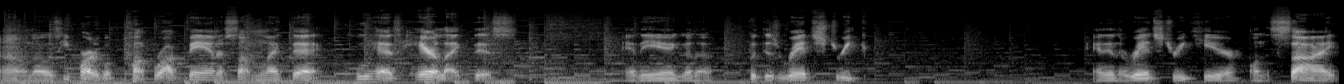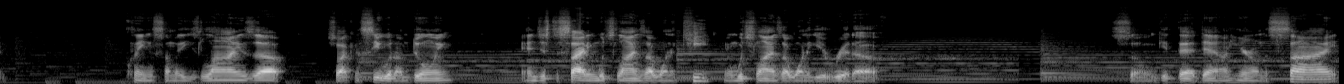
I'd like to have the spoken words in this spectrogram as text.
I don't know is he part of a punk rock band or something like that who has hair like this. And then gonna put this red streak. And then the red streak here on the side. Clean some of these lines up so I can see what I'm doing. and just deciding which lines I want to keep and which lines I want to get rid of. So get that down here on the side,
